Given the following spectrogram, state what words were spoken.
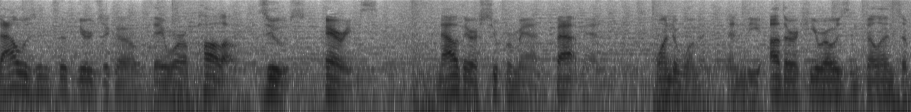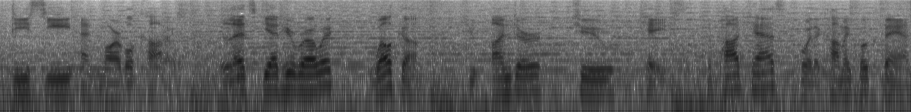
thousands of years ago, they were Apollo, Zeus, Ares. Now they are Superman, Batman, Wonder Woman, and the other heroes and villains of DC and Marvel Comics. Let's get heroic. Welcome to Under Two Capes, the podcast for the comic book fan.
